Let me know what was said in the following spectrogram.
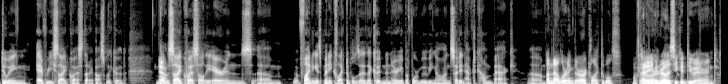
doing every side quest that I possibly could. Yeah. All the side quests, all the errands, um, finding as many collectibles as I could in an area before moving on, so I didn't have to come back. Um, I'm now learning there are collectibles. What I didn't even realize you could do errand.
